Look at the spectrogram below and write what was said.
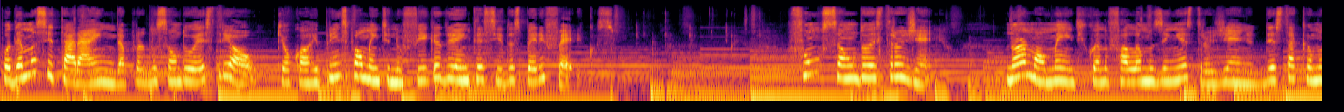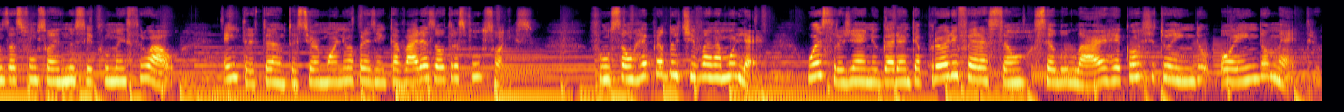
Podemos citar ainda a produção do estriol, que ocorre principalmente no fígado e em tecidos periféricos. Função do estrogênio. Normalmente, quando falamos em estrogênio, destacamos as funções no ciclo menstrual Entretanto, esse hormônio apresenta várias outras funções. Função reprodutiva na mulher. O estrogênio garante a proliferação celular, reconstituindo o endométrio,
